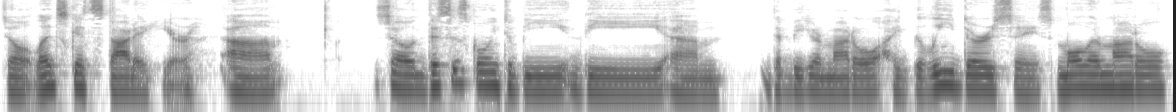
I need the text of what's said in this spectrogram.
So let's get started here. Um, so this is going to be the um, the bigger model. I believe there's a smaller model,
